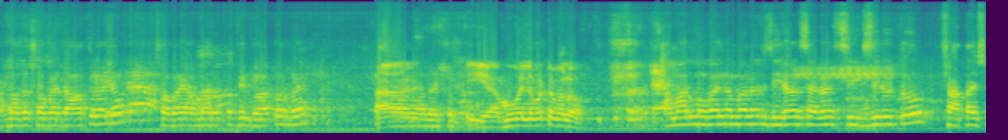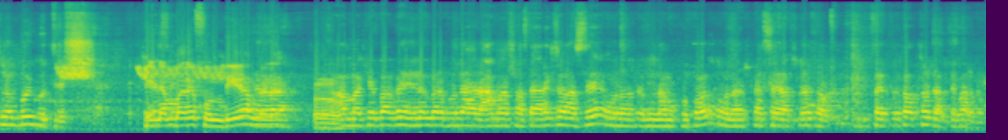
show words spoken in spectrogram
আপনাদের সবাই দাওয়াত রইল। সবাই আমার প্রতি দোয়া করবেন আর ইয়া মোবাইল নাম্বারটা বলো। আমার mobile number zero seven six zero two সাতাশ নব্বই বত্রিশ। এই নাম্বারে ফোন দিয়ে আপনারা। আমাকে পাবেন এই নাম্বার ফোন আর আমার সাথে আরেকজন আছে ওনার নাম খুকন ওনার কাছে আসলে সব তথ্য জানতে পারবেন।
